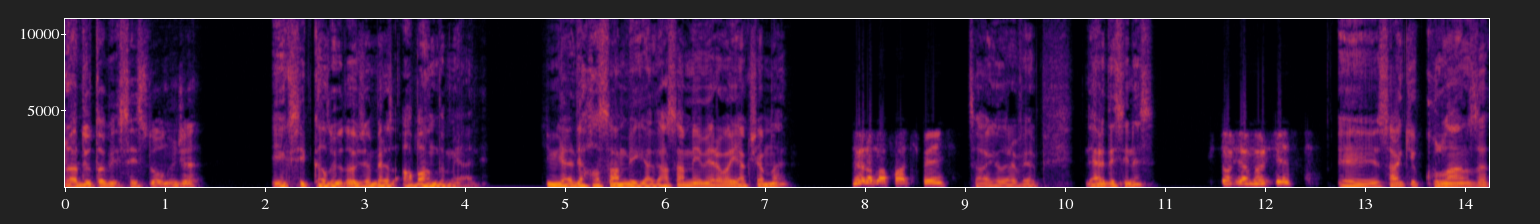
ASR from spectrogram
Radyo tabii sesli olunca eksik kalıyordu. O yüzden biraz abandım yani. Kim geldi? Hasan Bey geldi. Hasan Bey merhaba iyi akşamlar. Merhaba Fatih Bey. Saygılar efendim. Neredesiniz? Kütahya Merkez. Ee, sanki kulağınıza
